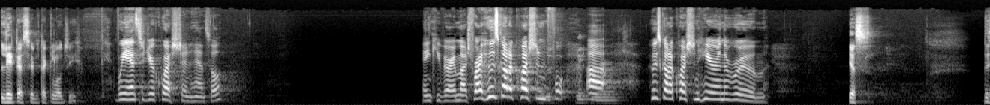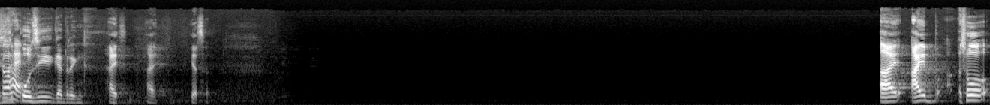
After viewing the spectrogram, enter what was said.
latest in technology. We answered your question, Hansel. Thank you very much. Right, who's got a question for, uh, who's got a question here in the room? Yes. This Go is ahead. a cozy gathering. Hi, hi, yes, sir. I, I, so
